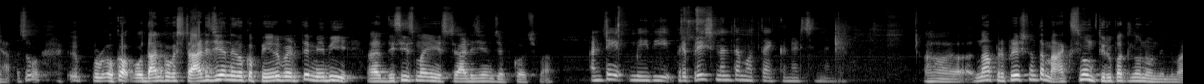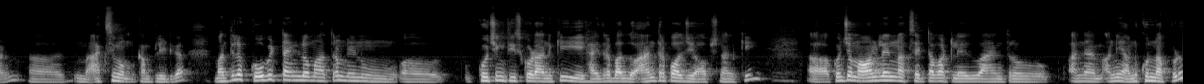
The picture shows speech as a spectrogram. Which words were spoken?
యా సో ఇప్పుడు ఒక దానికి ఒక స్ట్రాటజీ అనేది ఒక పేరు పెడితే maybe this is my strategy అని చెప్పుకోవచ్చు మ్యామ్ అంటే మీది ప్రిపరేషన్ అంతా మొత్తం ఎక్కడ నడిచిందండి? నా ప్రిపరేషన్ అంతా మాక్సిమం తిరుపతిలోనే ఉండింది మేడం మాక్సిమం కంప్లీట్గా మధ్యలో కోవిడ్ టైంలో మాత్రం నేను కోచింగ్ తీసుకోవడానికి హైదరాబాద్లో ఆంథ్రపాలజీ ఆప్షనల్కి కొంచెం ఆన్లైన్ నాకు సెట్ అవ్వట్లేదు ఆంథ్రో అని అని అనుకున్నప్పుడు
